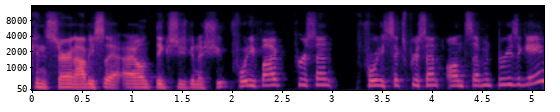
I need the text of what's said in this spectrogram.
concern. Obviously, I don't think she's going to shoot forty five percent, forty six percent on seven threes a game.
